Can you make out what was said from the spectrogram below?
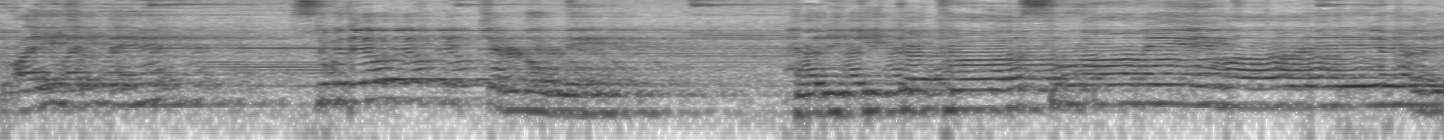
तो आइए चलते हैं सुखदेव के चरणों में। हरि की कथा सुनाने वाले हरि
